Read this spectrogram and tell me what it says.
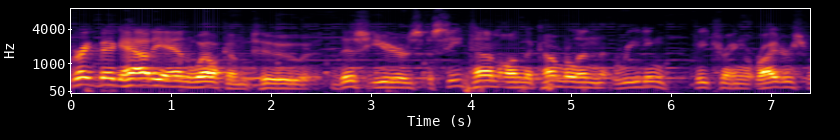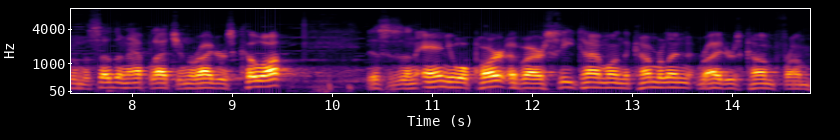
Great big howdy and welcome to this year's Seed Time on the Cumberland reading featuring writers from the Southern Appalachian Writers Co op. This is an annual part of our Seed Time on the Cumberland. Writers come from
